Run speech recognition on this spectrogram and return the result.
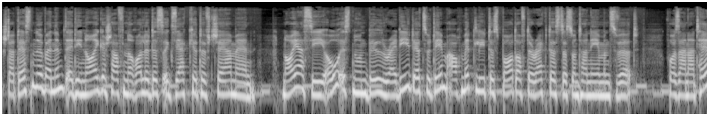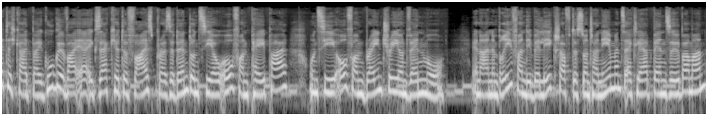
Stattdessen übernimmt er die neu geschaffene Rolle des Executive Chairman. Neuer CEO ist nun Bill Reddy, der zudem auch Mitglied des Board of Directors des Unternehmens wird. Vor seiner Tätigkeit bei Google war er Executive Vice President und COO von PayPal und CEO von Braintree und Venmo. In einem Brief an die Belegschaft des Unternehmens erklärt Ben Silbermann,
